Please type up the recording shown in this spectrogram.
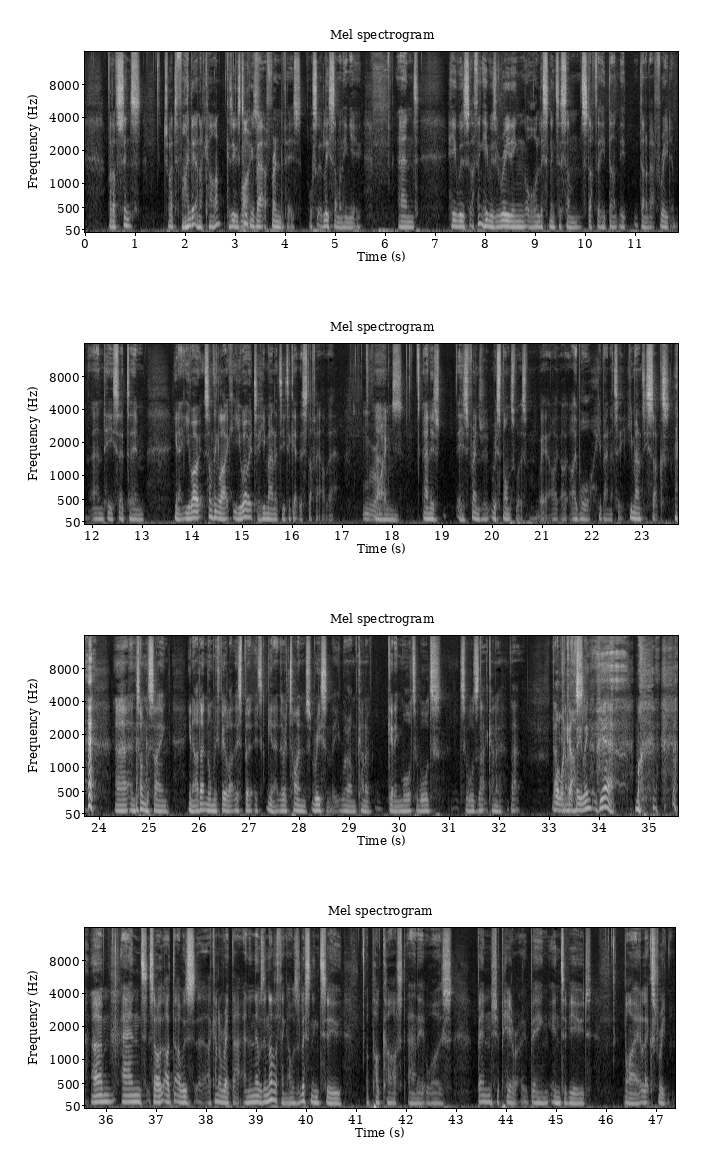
but I've since tried to find it and I can't because he was talking Right. about a friend of his, or at least someone he knew, and he was, I think he was reading or listening to some stuff that he'd done, he'd done about freedom, and he said to him, you know, you owe it, something like you owe it to humanity to get this stuff out there, Right. Um, and his his friend's response was, well, yeah, I, I, I bore humanity. Humanity sucks. uh, and Tom was saying, you know, I don't normally feel like this, but it's you know, there are times recently where I'm kind of getting more towards towards that kind of that that More like kind of us. feeling. Yeah. um, and so I, I was uh, I kind of read that, and then there was another thing. I was listening to a podcast, and it was Ben Shapiro being interviewed by Lex Fridman.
